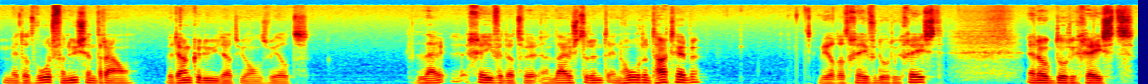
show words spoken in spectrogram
met dat woord van u centraal. We danken u dat u ons wilt geven dat we een luisterend en horend hart hebben. U wilt dat geven door uw geest. En ook door uw geest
